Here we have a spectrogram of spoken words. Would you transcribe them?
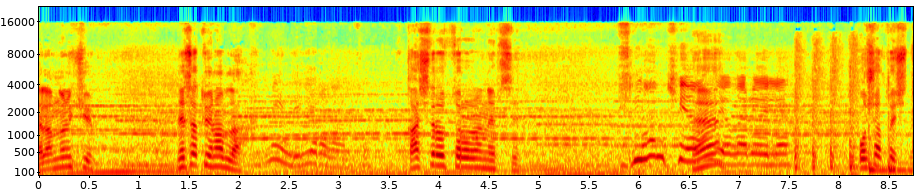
Selamünaleyküm. Ne satıyorsun abla? Mendil yara. Kaç lira tutar oranın hepsi? Bilmem ki ya He? diyorlar öyle. Boşalt peşini.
